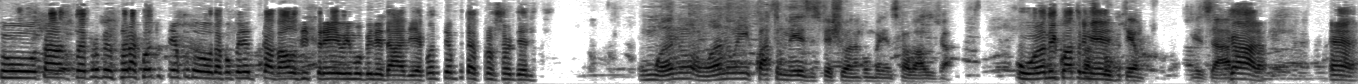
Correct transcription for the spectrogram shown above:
tu, tá, tu é professor há quanto tempo do- da Companhia dos Cavalos de Treio e Mobilidade? Há quanto tempo tu é professor deles? Um ano, um ano e quatro meses fechou na Companhia dos Cavalos já. Um ano e quatro Faz meses. pouco tempo. Exato. Cara, é.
